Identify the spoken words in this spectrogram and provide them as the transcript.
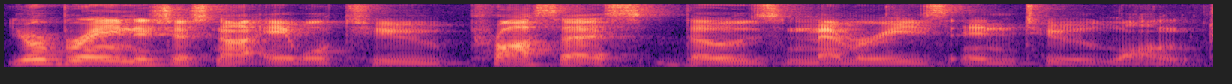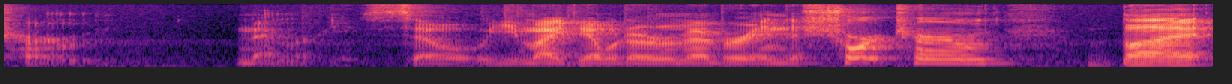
your brain is just not able to process those memories into long term memories. So, you might be able to remember in the short term, but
